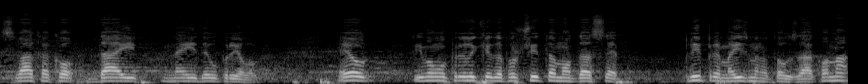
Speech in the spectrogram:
svakako da i ne ide u prilog. Evo, imamo prilike da pročitamo da se priprema izmena tog zakona,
